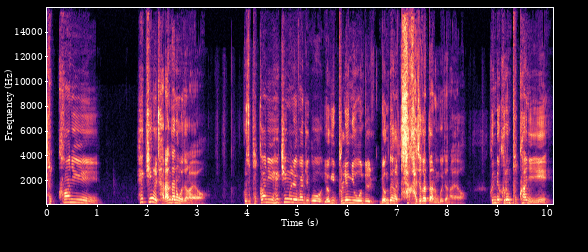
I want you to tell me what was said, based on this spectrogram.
북한이 해킹을 잘한다는 거잖아요. 그래서 북한이 해킹을 해가지고 여기 블랙 요원들 명단을 다 가져갔다는 거잖아요. 근데 그럼 북한이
